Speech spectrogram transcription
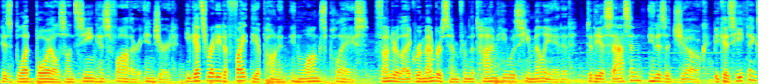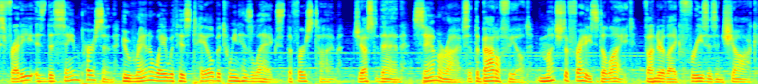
His blood boils on seeing his father injured. He gets ready to fight the opponent in Wong's place. Thunderleg remembers him from the time he was humiliated. To the assassin, it is a joke because he thinks Freddy is the same person who ran away with his tail between his legs the first time. Just then, Sam arrives at the battlefield, much to Freddy's delight. Thunderleg freezes in shock,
